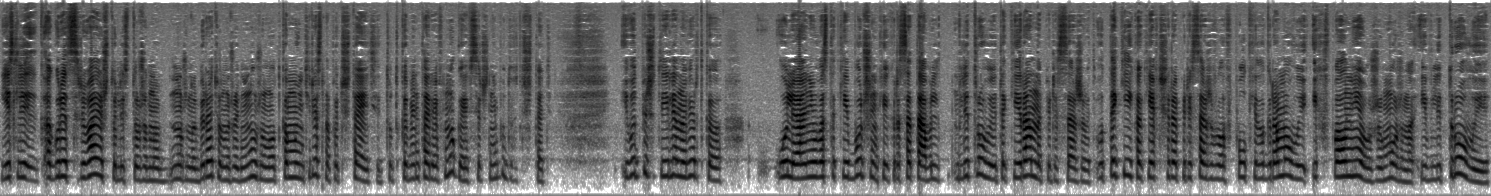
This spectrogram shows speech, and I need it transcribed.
Если огурец срываешь, что лист тоже нужно убирать, он уже не нужен. Вот кому интересно, почитайте. Тут комментариев много, я все же не буду читать. И вот пишет Елена Верткова, Оля, они у вас такие большенькие, красота, литровые такие рано пересаживать. Вот такие, как я вчера пересаживала в полкилограммовые, их вполне уже можно и в литровые,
